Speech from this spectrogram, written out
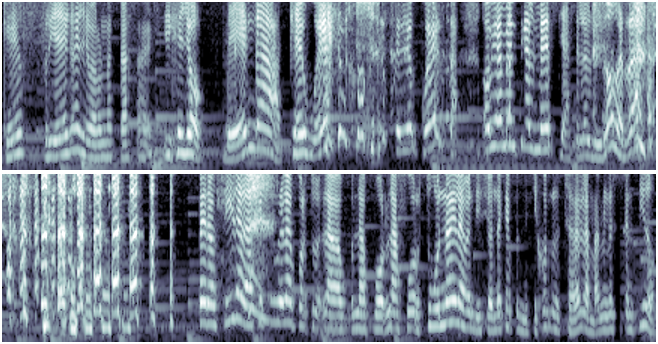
qué friega llevar una casa, ¿eh? dije yo, venga, qué bueno, se dio cuenta. Obviamente al mes ya se le olvidó, ¿verdad? Pero sí, la verdad que tuve la, fortuna y la bendición de que pues, mis hijos nos echaran la mano en ese sentido.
